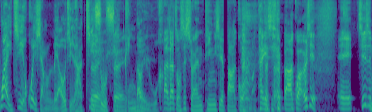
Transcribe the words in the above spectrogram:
外界会想了解他技术水平到底如何。大家总是喜欢听一些八卦嘛，看一些八卦，而且，诶、欸，其实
